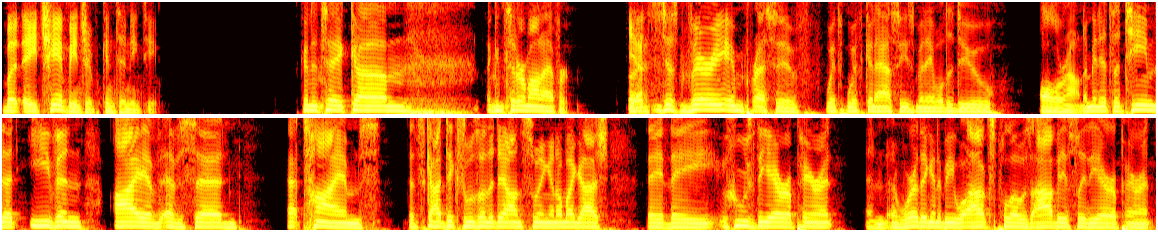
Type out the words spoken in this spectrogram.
but a championship contending team. it's going to take um, a considerable amount of effort. Yes. just very impressive with with Ganassi's been able to do all around. I mean, it's a team that even I have, have said at times that Scott Dixon was on the downswing, and oh my gosh, they they who's the heir apparent and, and where are they going to be? Well, Alex Palou is obviously the heir apparent,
